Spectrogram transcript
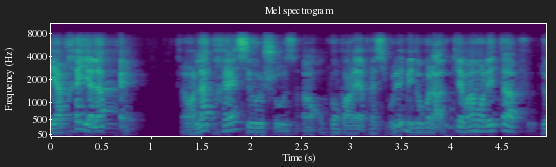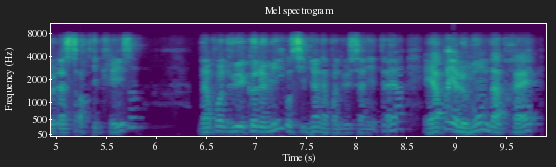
Et après il y a l'après. Alors l'après c'est autre chose. on peut en parler après si vous voulez, mais donc voilà, il y a vraiment l'étape de la sortie de crise d'un point de vue économique, aussi bien d'un point de vue sanitaire. Et après, il y a le monde d'après,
